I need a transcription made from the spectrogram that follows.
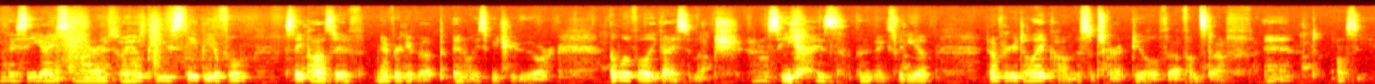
and I see you guys tomorrow, so I hope you stay beautiful, stay positive, never give up, and always be true to who you are. I love all you guys so much, and I'll see you guys in the next video. Don't forget to like, comment, subscribe, do all of that fun stuff, and I'll see you.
